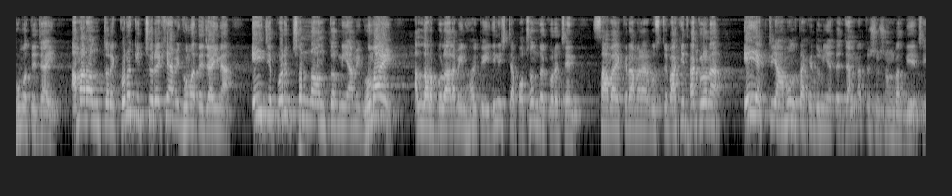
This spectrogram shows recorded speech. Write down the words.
ঘুমোতে যাই। আমার অন্তরে কোনো কিছু রেখে আমি ঘুমাতে যাই না। এই যে পরিচ্ছন্ন অন্তর নিয়ে আমি ঘুমাই আল্লাহ রব্বুল আলমিন হয়তো এই জিনিসটা পছন্দ করেছেন। সাবাই কেরামের আর বুঝতে বাকি থাকল না। এই একটি আমল তাকে দুনিয়াতে জান্নাতে সুসংবাদ দিয়েছে।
